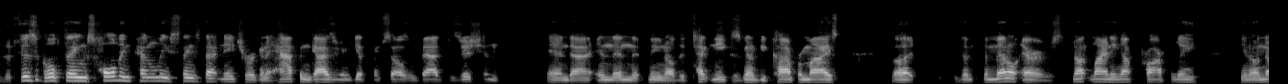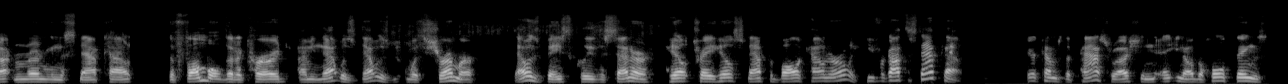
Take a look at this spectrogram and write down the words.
the physical things, holding penalties, things that nature are going to happen. Guys are going to get themselves in bad position, and uh, and then the, you know the technique is going to be compromised. But the, the mental errors, not lining up properly, you know, not remembering the snap count, the fumble that occurred. I mean, that was that was with Shurmur. That was basically the center. Hill Trey Hill snapped the ball count early. He forgot the snap count. Here comes the pass rush, and you know the whole thing's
